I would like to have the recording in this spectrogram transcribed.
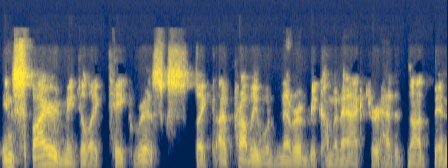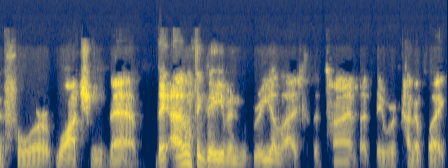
inspired me to like take risks. Like I probably would never have become an actor had it not been for watching them. They I don't think they even realized at the time that they were kind of like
